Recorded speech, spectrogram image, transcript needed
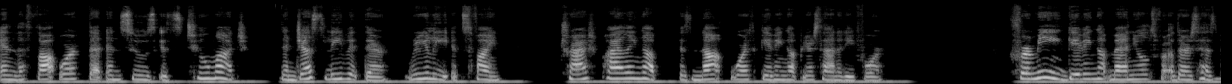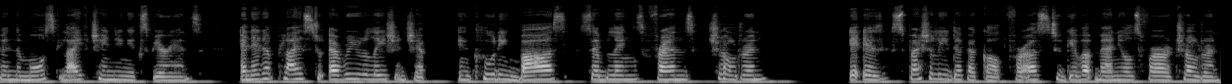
and the thought work that ensues is too much, then just leave it there. Really, it's fine. Trash piling up is not worth giving up your sanity for. For me, giving up manuals for others has been the most life changing experience, and it applies to every relationship, including boss, siblings, friends, children. It is especially difficult for us to give up manuals for our children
